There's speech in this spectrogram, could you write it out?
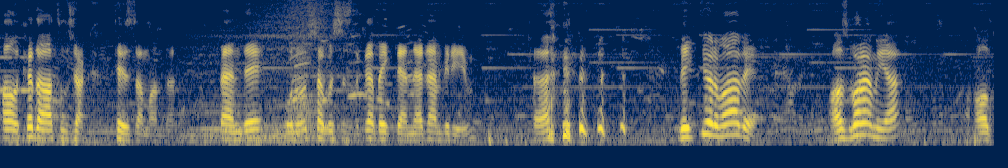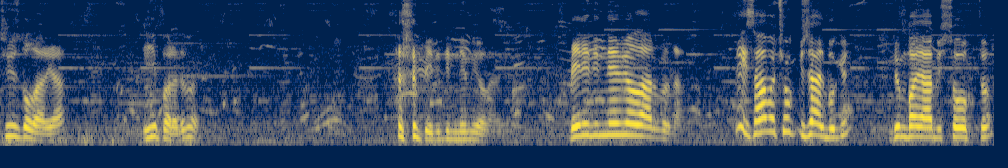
halka dağıtılacak tez zamanda. Ben de bunu sabırsızlıkla bekleyenlerden biriyim. Bekliyorum abi. Az para mı ya? 600 dolar ya. İyi para değil mi? Beni dinlemiyorlar ya. Beni dinlemiyorlar burada. Neyse hava çok güzel bugün. Dün bayağı bir soğuktu.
